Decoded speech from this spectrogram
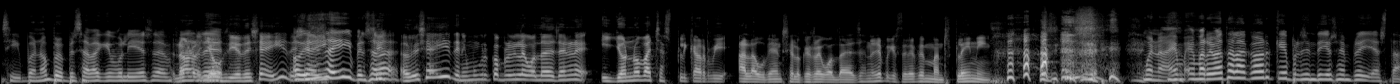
Sí, bueno, però pensava que volies... eh, No, no, de... jo ho deixo ahir. Ho deixes ahir, pensava- Sí, ho deixo ahir. Tenim un compromís en la igualtat de gènere i jo no vaig explicar-li a l'audiència el que és la igualtat de gènere perquè estaré fent mansplaining. Bueno, hem, hem arribat a l'acord que presente jo sempre i ja està.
